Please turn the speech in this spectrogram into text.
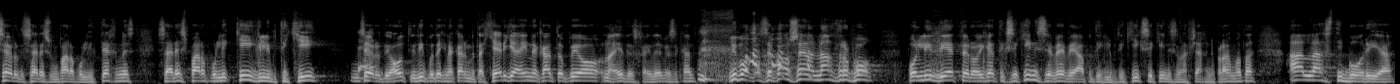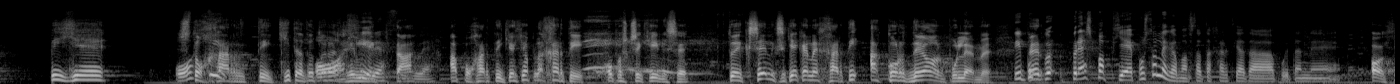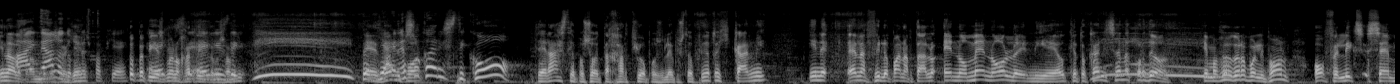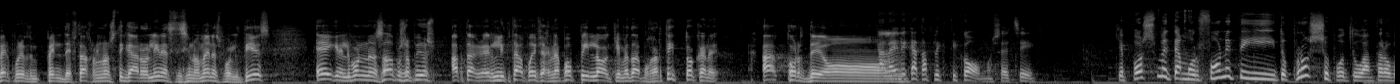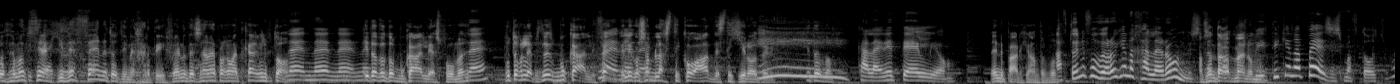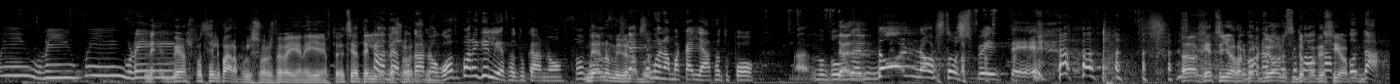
Ξέρω ότι σ' αρέσουν πάρα πολύ οι τέχνες, σ' αρέσει πάρα πολύ και η γλυπτική. Ναι. Ξέρω ότι οτιδήποτε έχει να κάνει με τα χέρια είναι κάτι το οποίο. Να, είδες, χαϊδεύεσαι κάνεις. λοιπόν, θα σε πάω σε έναν άνθρωπο πολύ ιδιαίτερο, γιατί ξεκίνησε βέβαια από τη γλυπτική, ξεκίνησε να φτιάχνει πράγματα, αλλά στην πορεία πήγε στο Όχι. χαρτί. Κοίτα εδώ τώρα Όχι, ρε γλυπτά φίλε. από χαρτί και όχι απλά χαρτί όπως ξεκίνησε. Το εξέλιξε και έκανε χαρτί ακορντεόν που λέμε. Τύπου Ε, πρες παπιέ, πώς τα λέγαμε αυτά τα χαρτιά τα που ήταν. όχι, είναι άλλο Α, πράγμα είναι άλλο το πρες πρες παπιέ. Το πεπιεσμένο Έχεις- χαρτί. έχεις τέλος δει- πάντων. Ι, Παιδιά, Εδώ, είναι λοιπόν, σοκαριστικό. τεράστια ποσότητα χαρτιού όπως βλέπεις, το οποίο το έχει κάνει. Είναι ένα φύλλο πάνω από το άλλο, ενωμένο όλο ενιαίο και το κάνει σαν ακορντεόν. Και με αυτόν τον τρόπο λοιπόν ο Φελίξ Σέμπερ, που είναι 57 χρονών στην Καρολίνα στις Ηνωμένες Πολιτείες, έγινε λοιπόν ένας άνθρωπος ο οποίος από τα γλυπτά που έφτιαχνε από πυλό και μετά από χαρτί το έκανε ακορντεόν. Καλά, είναι καταπληκτικό όμως, έτσι. Και πώς μεταμορφώνεται η- το πρόσωπο του ανθρώπου. Το που θέμα είναι ότι στην έχει αρχή δεν φαίνεται ότι είναι χαρτί, φαίνεται σαν ένα πραγματικά γλυπτό. Ναι, ναι, ναι. ναι. Κοίτα εδώ το μπουκάλι, ας πούμε. Ναι. Που το βλέπεις, λες μπουκάλι. Φαίνεται ναι, λίγο ναι. σαν πλαστικό, άντε στη χειρότερη. Κοίτα εδώ. Καλά, είναι τέλειο. Δεν υπάρχει άνθρωπος. Αυτό είναι φοβερό για να χαλαρώνεις. Αυτό είναι το αγαπημένο μου. σπίτι και να παίζεις με αυτό. Ring, ring, ring, ring. Ναι, βέβαια να σου πω θέλει πάρα πολλές ώρες βέβαια για να γίνει αυτό. Έτσι, Α, ατελείωτε δεν θα το ώρες. κάνω εγώ, παραγγελία θα του κάνω. Θα Δεν νομίζω να Φτιάξε μου μπορεί. ένα μακαλιά, θα του πω. Να να το Δεν- δεντώνω στο σπίτι. Αχ, έτσι νιώθω Λοιπόν, εγώ ακορντεόν θα στην σε πάω τοποθεσία. κάπου μου. κοντά.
